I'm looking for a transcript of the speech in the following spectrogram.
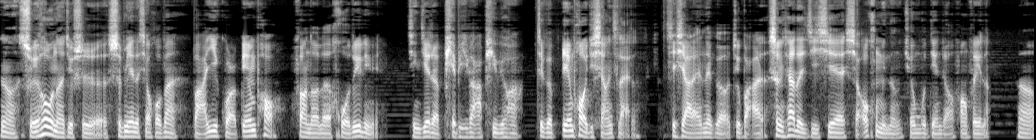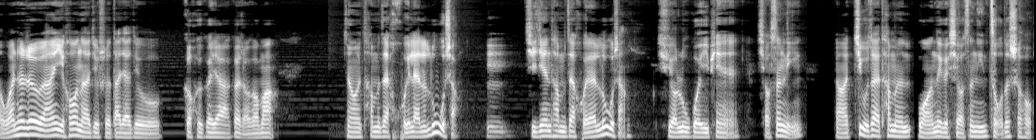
嗯，随后呢，就是身边的小伙伴把一管鞭炮放到了火堆里面，紧接着噼噼啪噼噼啪，这个鞭炮就响起来了。接下来那个就把剩下的几些小孔明灯全部点着放飞了。呃，完成这个完以后呢，就是大家就各回各家，各找各妈。然后他们在回来的路上，嗯期间他们在回来的路上需要路过一片小森林，然后就在他们往那个小森林走的时候，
